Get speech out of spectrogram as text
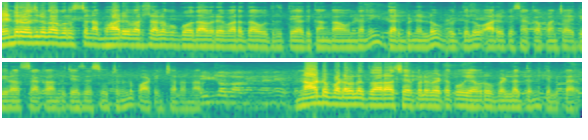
రెండు రోజులుగా కురుస్తున్న భారీ వర్షాలకు గోదావరి వరద ఉధృతి అధికంగా ఉందని గర్భిణులు వృద్ధులు ఆరోగ్య శాఖ పంచాయతీరాజ్ శాఖ అందజేసే సూచనలు పాటించాలన్నారు. నాటు పడవల ద్వారా చేపల వేటకు ఎవరూ వెళ్ళొద్దని తెలిపారు.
